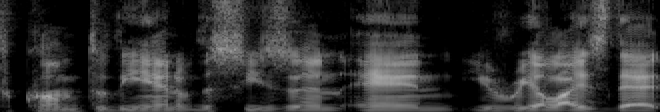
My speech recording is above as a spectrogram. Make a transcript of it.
to come to the end of the season and you realize that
